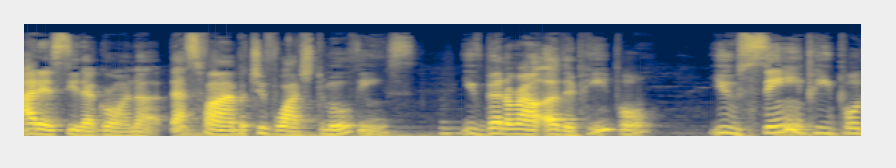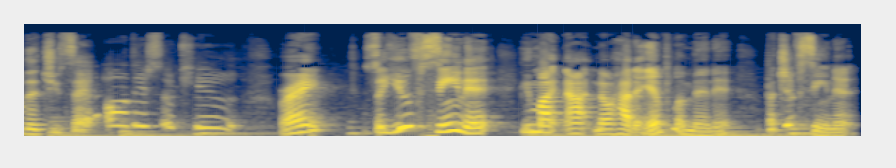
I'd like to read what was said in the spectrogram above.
I didn't see that growing up. That's fine, but you've watched movies, you've been around other people, you've seen people that you say, oh, they're so cute, right? So you've seen it. You might not know how to implement it, but you've seen it.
